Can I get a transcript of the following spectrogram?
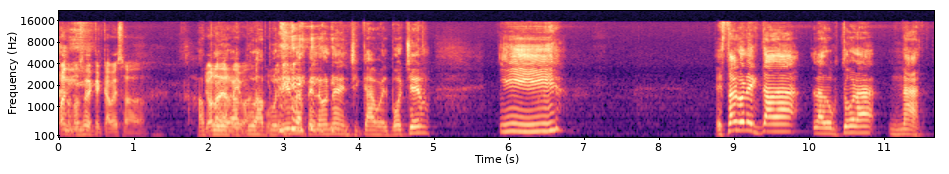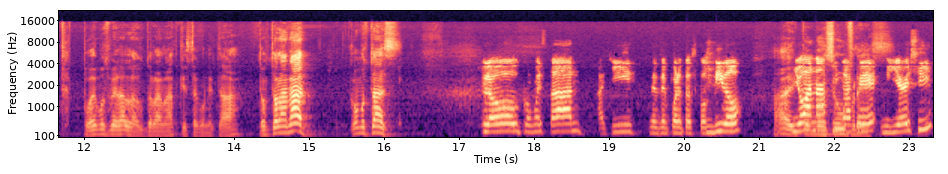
Bueno, no sé de qué cabeza. A, Yo la de a arriba, la a pulí. pulir la pelona en Chicago, el Butcher. Y está conectada la doctora Nat. Podemos ver a la doctora Nat que está conectada. Doctora Nat, ¿cómo estás? Hello, ¿cómo están? Aquí desde Puerto Escondido. Ay, Yo, Ana, sí traje mi jersey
